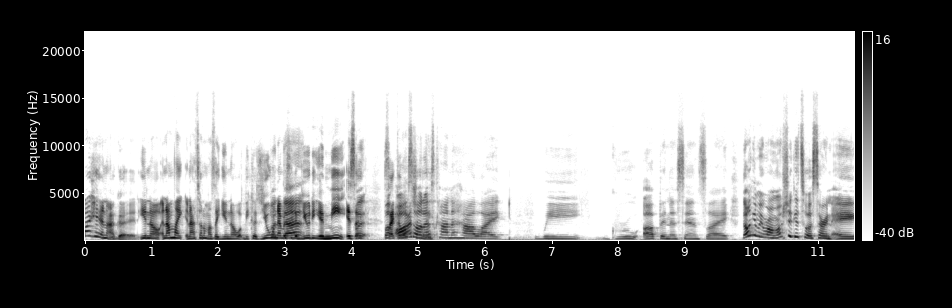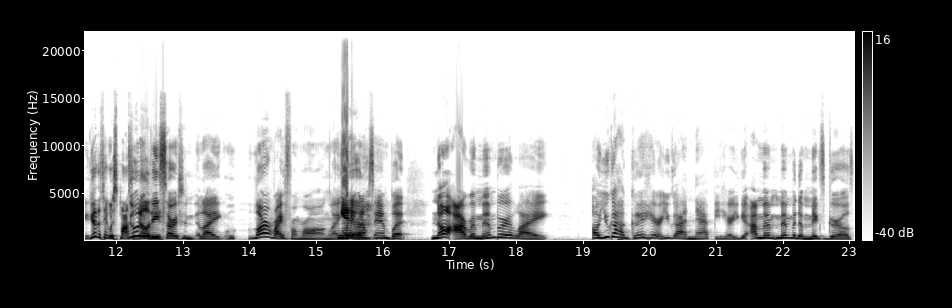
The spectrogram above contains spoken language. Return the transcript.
my hair not good? You know? And i'm like and i told him i was like you know what? Because you will But never see the beauty in me. It's but, a but also that's kind of how like we grew up in a sense. Like, don't get me wrong. Once you get to a certain age, you have to take responsibility do the research and like learn right from wrong. Like, you know Yeah. what I'm saying? But no, I remember like. Oh, you got good hair. You got nappy hair. You get. I remember the mixed girls.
